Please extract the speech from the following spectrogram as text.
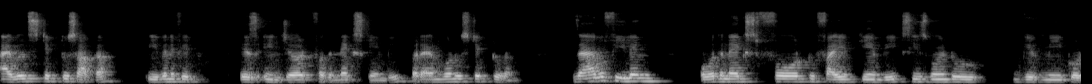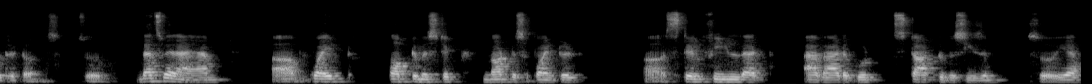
I will stick to Saka even if it is injured for the next game week, but I'm going to stick to him. Because I have a feeling over the next four to five game weeks, he's going to give me good returns. So that's where I am. Uh, quite optimistic, not disappointed. Uh, still feel that I've had a good start to the season. So yeah,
